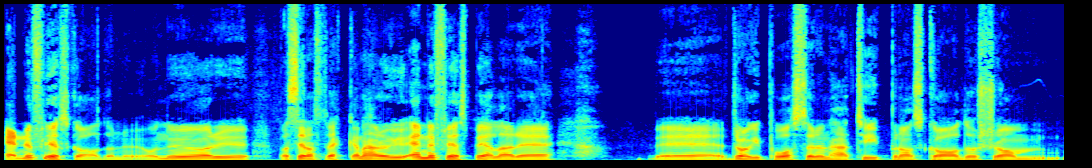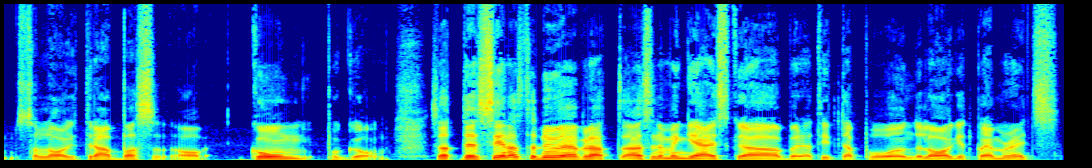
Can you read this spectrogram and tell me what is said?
ännu fler skador nu och nu har det ju, bara senaste veckan här har ju ännu fler spelare eh, dragit på sig den här typen av skador som, som laget drabbas av gång på gång. Så att det senaste nu är väl att Arsene Wenger ska börja titta på underlaget på Emirates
